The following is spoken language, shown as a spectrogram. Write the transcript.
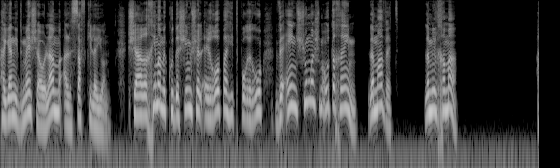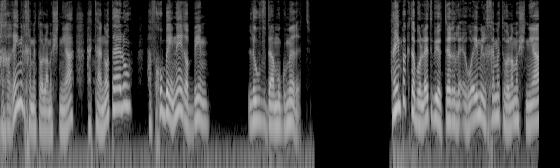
היה נדמה שהעולם על סף כיליון, שהערכים המקודשים של אירופה התפוררו ואין שום משמעות לחיים, למוות, למלחמה. אחרי מלחמת העולם השנייה, הטענות האלו הפכו בעיני רבים לעובדה מוגמרת. האימפקט הבולט ביותר לאירועי מלחמת העולם השנייה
